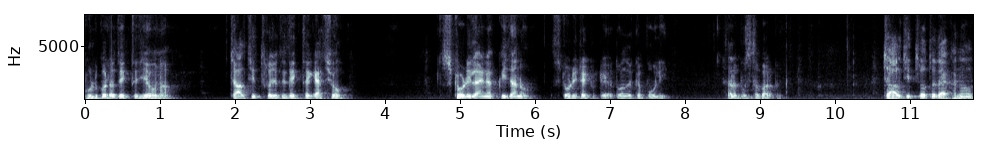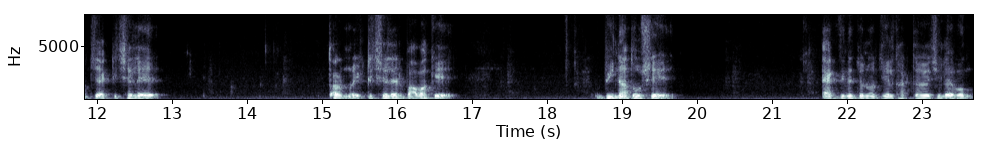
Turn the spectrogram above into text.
ভুল করে দেখতে যেও না। চালচিত্র যদি দেখতে গেছো স্টোরি লাইন আপ কি জানো? স্টোরিটা একটু তোমাদেরকে বলি, তাহলে বুঝতে পারবে। চালচিত্রতে দেখানো হচ্ছে একটি ছেলে, তার একটি ছেলের বাবাকে বিনা দোষে একদিনের জন্য জেল খাটতে হয়েছিল এবং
